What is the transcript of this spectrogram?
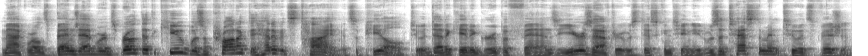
Macworld's Benj Edwards wrote that the Cube was a product ahead of its time. Its appeal to a dedicated group of fans years after it was discontinued was a testament to its vision.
